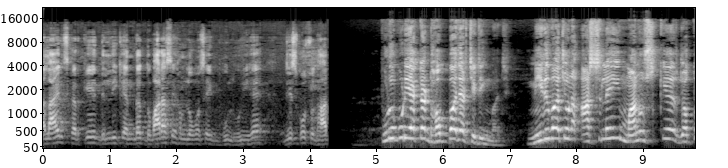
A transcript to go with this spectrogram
अलायंस करके दिल्ली के अंदर दोबारा से हम लोगों से एक भूल हुई है जिसको सुधार পুরোপুরি একটা ঢপবাজ আর চিটিংবাজ নির্বাচন আসলেই মানুষকে যত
